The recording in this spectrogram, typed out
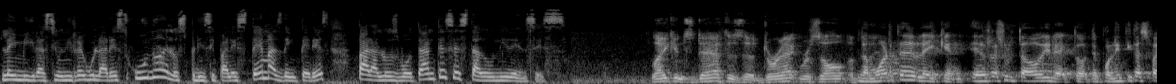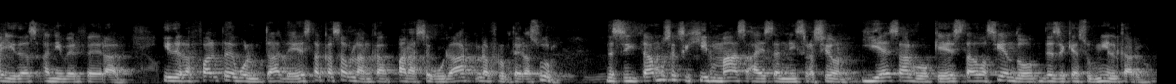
La inmigración irregular es uno de los principales temas de interés para los votantes estadounidenses. La muerte de Laken es resultado directo de políticas fallidas a nivel federal y de la falta de voluntad de esta Casa Blanca para asegurar la frontera sur. Necesitamos exigir más a esta administración y es algo que he estado haciendo desde que asumí el cargo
